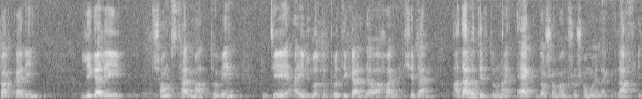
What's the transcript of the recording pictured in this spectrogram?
সরকারি লিগাল এইড সংস্থার মাধ্যমে যে আইনগত প্রতিকার দেওয়া হয়, সেটা আদালতের তুলনায় এক দশমাংশ সময় লাগে রাফলি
